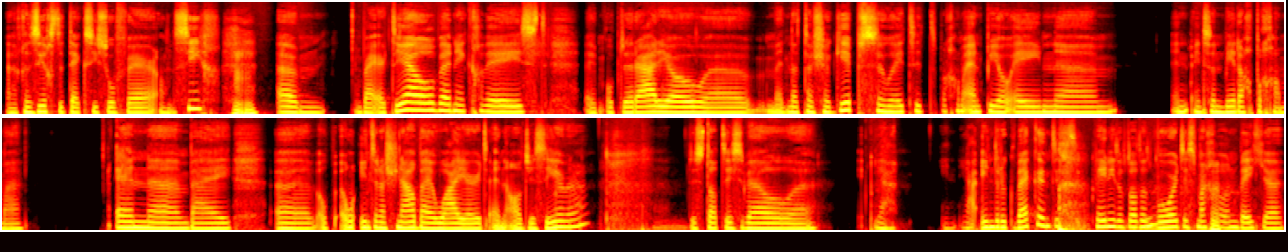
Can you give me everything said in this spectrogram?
eh, gezichtsdetectiesoftware aan zich. Mhm. Ehm, bij RTL ben ik geweest. Ehm, op de radio eh, met Natasha Gibbs, hoe heet het programma? NPO 1 ehm, in, in zijn middagprogramma. En bij, eh, op, internationaal bij Wired en Al Jazeera. Dus dat is wel ja, in- ja, indrukwekkend. Is, ik weet niet of dat het woord is, maar gewoon een beetje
